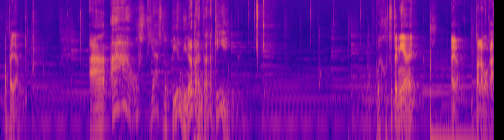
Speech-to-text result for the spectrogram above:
Vamos para allá Ah, ah, hostias Nos piden dinero para entrar aquí Pues justo tenía, ¿eh? Ahí va, toda la boca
